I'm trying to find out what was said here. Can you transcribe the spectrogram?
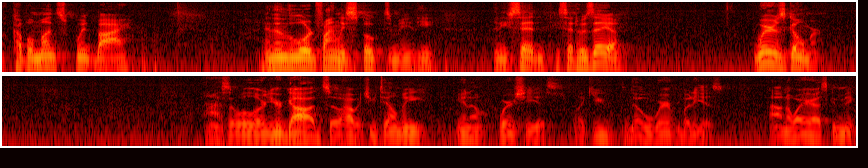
a couple months went by. And then the Lord finally spoke to me and he, and he said, he said, Hosea, where's Gomer? And I said, well, Lord, you're God, so how would you tell me, you know, where she is? Like you know where everybody is. I don't know why you're asking me.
